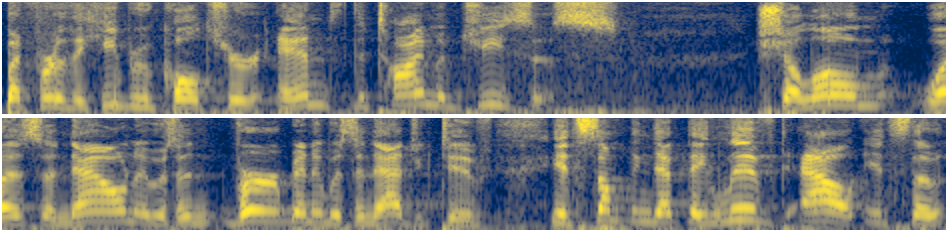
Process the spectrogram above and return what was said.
But for the Hebrew culture and the time of Jesus, shalom was a noun, it was a verb, and it was an adjective. It's something that they lived out. It's the,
